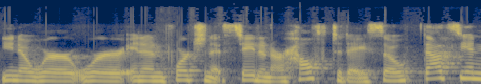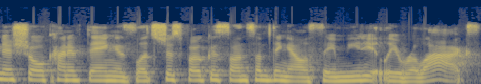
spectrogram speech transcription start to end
You know, we're we're in an unfortunate state in our health today. So that's the initial kind of thing is let's just focus on something else. They immediately relax.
